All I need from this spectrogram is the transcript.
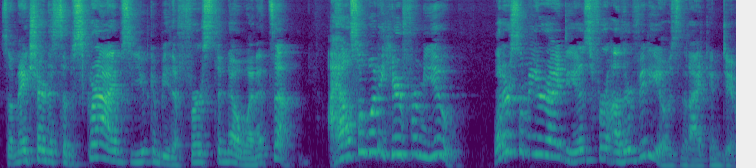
so make sure to subscribe so you can be the first to know when it's up. I also want to hear from you. What are some of your ideas for other videos that I can do?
